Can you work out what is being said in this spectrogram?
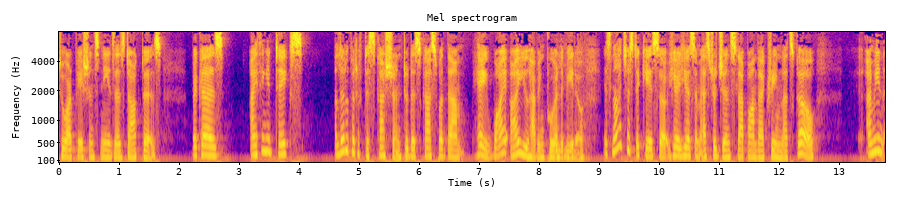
to our patients' needs as doctors, because I think it takes a little bit of discussion to discuss with them hey why are you having poor mm-hmm. libido? It's not just a case of here here's some estrogen slap on that cream let's go. I mean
